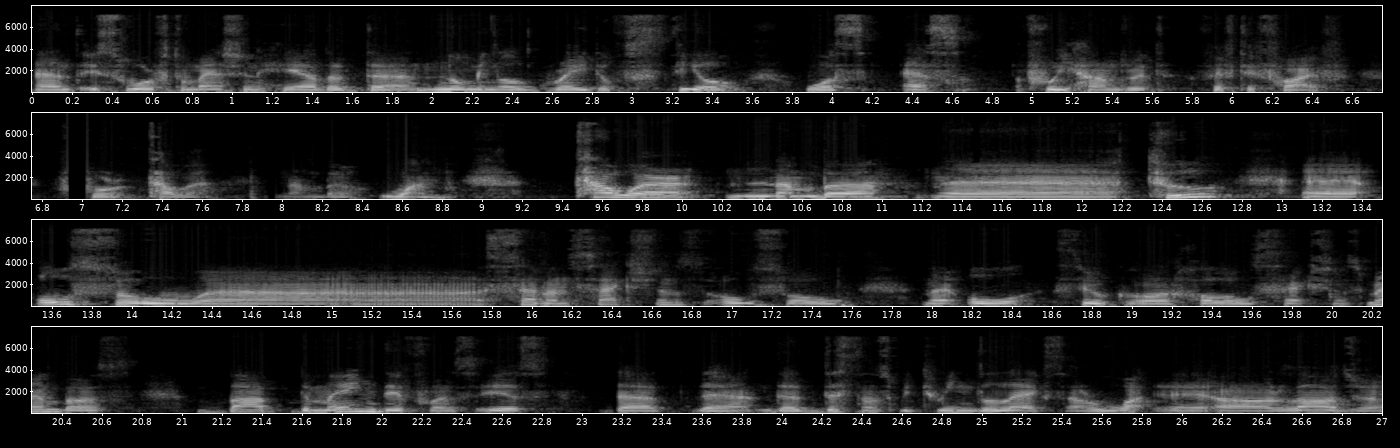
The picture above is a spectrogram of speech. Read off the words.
And it's worth to mention here that the nominal grade of steel was S355 for tower number one tower number uh, two uh, also uh, seven sections also all circular hollow sections members but the main difference is that the, the distance between the legs are are larger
